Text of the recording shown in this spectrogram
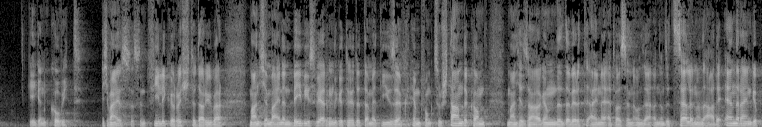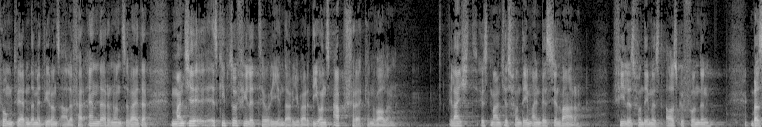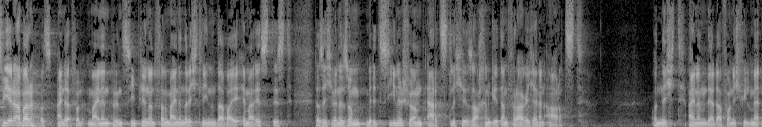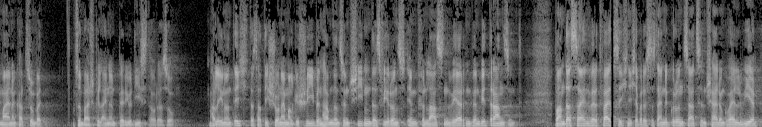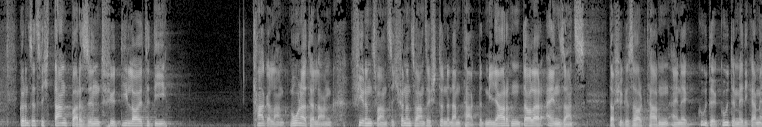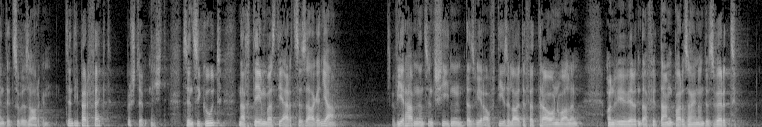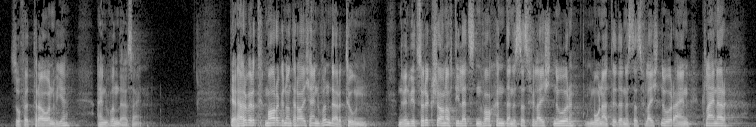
gegen Covid. Ich weiß, es sind viele Gerüchte darüber. Manche meinen, Babys werden getötet, damit diese Impfung zustande kommt. Manche sagen, da wird eine, etwas in, unser, in unsere Zellen und ADN reingepumpt werden, damit wir uns alle verändern und so weiter. Manche, es gibt so viele Theorien darüber, die uns abschrecken wollen. Vielleicht ist manches von dem ein bisschen wahr. Vieles von dem ist ausgefunden was wir aber, was einer von meinen Prinzipien und von meinen Richtlinien dabei immer ist, ist, dass ich, wenn es um medizinische und ärztliche Sachen geht, dann frage ich einen Arzt und nicht einen, der davon nicht viel Meinung hat, zum Beispiel einen Periodist oder so. Marlene und ich, das hatte ich schon einmal geschrieben, haben uns entschieden, dass wir uns impfen lassen werden, wenn wir dran sind. Wann das sein wird, weiß ich nicht, aber das ist eine Grundsatzentscheidung, weil wir grundsätzlich dankbar sind für die Leute, die tagelang, monatelang, 24, 25 Stunden am Tag mit Milliarden Dollar Einsatz dafür gesorgt haben, eine gute, gute Medikamente zu besorgen. Sind die perfekt? Bestimmt nicht. Sind sie gut nach dem, was die Ärzte sagen? Ja. Wir haben uns entschieden, dass wir auf diese Leute vertrauen wollen und wir werden dafür dankbar sein und es wird, so vertrauen wir, ein Wunder sein. Der Herr wird morgen unter euch ein Wunder tun. Und wenn wir zurückschauen auf die letzten Wochen, dann ist das vielleicht nur, Monate, dann ist das vielleicht nur ein kleiner,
